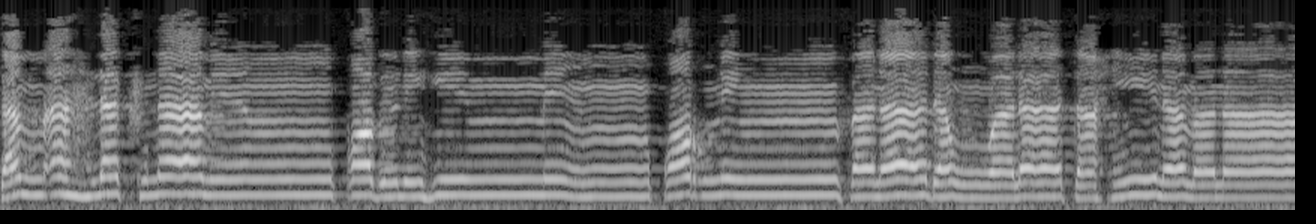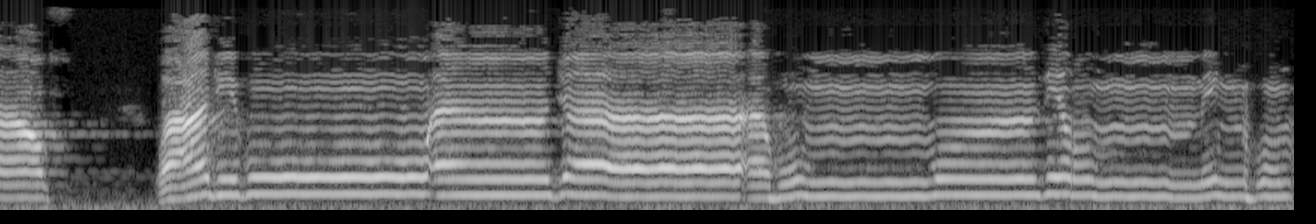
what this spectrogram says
كم أهلكنا من قبلهم من قرن فنادوا ولا تحين مناص وعجبوا أن جاءهم منذر منهم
